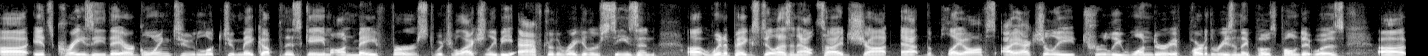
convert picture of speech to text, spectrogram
Uh, it's crazy. They are going to look to make up this game on May 1st, which will actually be after the regular season. Uh, Winnipeg still has an outside shot at the playoffs. I actually truly wonder if part of the reason they postponed it was uh,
